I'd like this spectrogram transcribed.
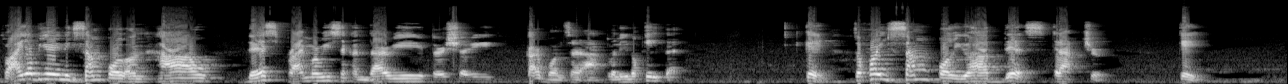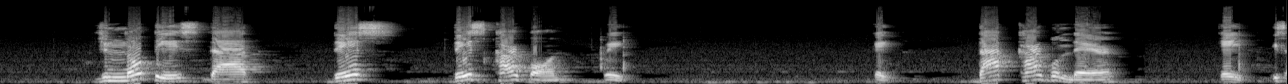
So I have here an example on how this primary, secondary, tertiary carbons are actually located. Okay, so for example, you have this structure. Okay, you notice that this this carbon, wait, okay, that carbon there, okay, is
